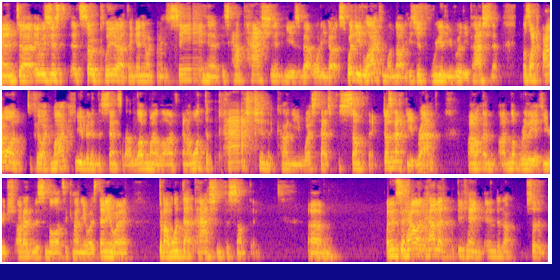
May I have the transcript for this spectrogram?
and uh, it was just it's so clear. I think anyone who's seen him is how passionate he is about what he does, whether you like him or not. He's just really, really passionate. I was like, I want to feel like Mark Cuban in the sense that I love my life, and I want the passion that Kanye West has for something. It doesn't have to be rap. I am not really a huge. I don't listen a lot to Kanye West anyway, but I want that passion for something. Um, and then so how how that became ended up sort of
